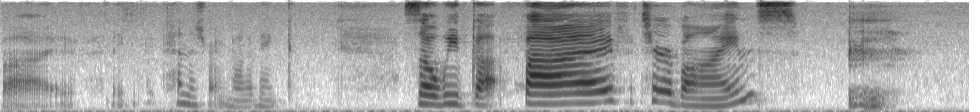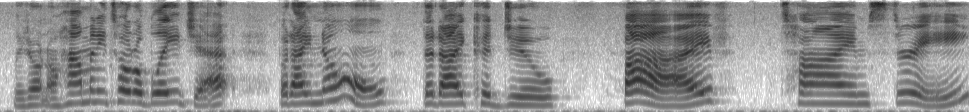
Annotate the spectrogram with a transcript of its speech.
five. I think my pen is running out of ink. So we've got five turbines. we don't know how many total blades yet, but I know that I could do five times three.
